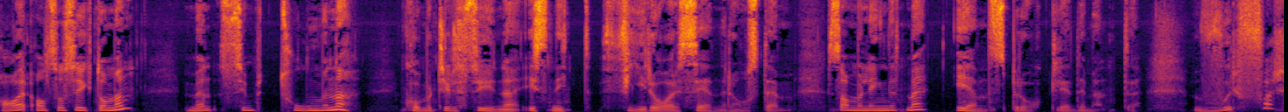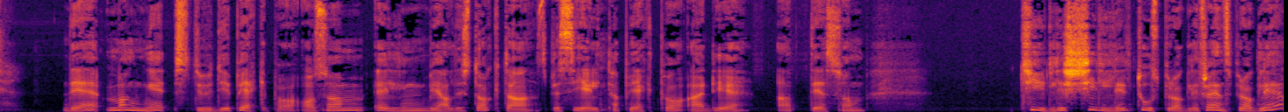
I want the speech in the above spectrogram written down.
har altså sykdommen, men symptomene kommer til syne i snitt fire år senere hos dem, sammenlignet med enspråklige demente. Hvorfor? Det mange studier peker på, og som Ellen Bialystok da spesielt har pekt på, er det at det som tydelig skiller tospråklige fra enspråklige,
